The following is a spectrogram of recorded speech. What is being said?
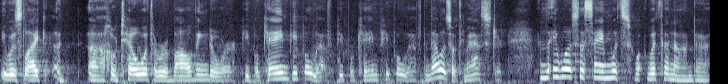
it was like a, a, hotel with a revolving door. People came, people left, people came, people left. And that was with Master. And it was the same with, with Ananda.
